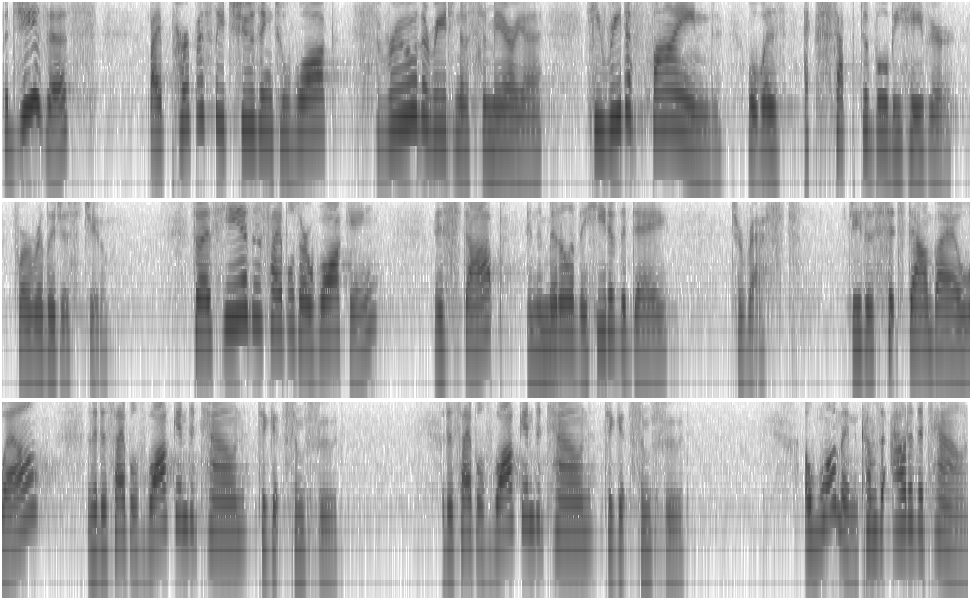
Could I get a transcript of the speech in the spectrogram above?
But Jesus, by purposely choosing to walk through the region of Samaria, he redefined what was acceptable behavior for a religious Jew. So as he and his disciples are walking, they stop in the middle of the heat of the day to rest. Jesus sits down by a well, and the disciples walk into town to get some food. The disciples walk into town to get some food. A woman comes out of the town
